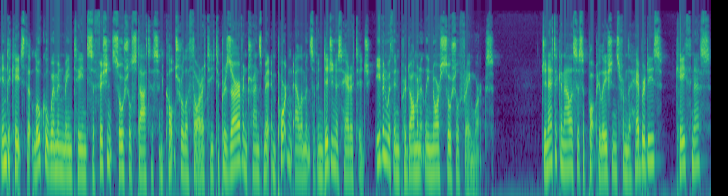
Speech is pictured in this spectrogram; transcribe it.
indicates that local women maintained sufficient social status and cultural authority to preserve and transmit important elements of indigenous heritage, even within predominantly Norse social frameworks. Genetic analysis of populations from the Hebrides, Caithness,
